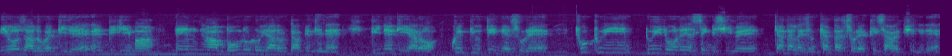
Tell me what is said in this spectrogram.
မျိုးစားလိုပဲတည်တယ် NPK မှာ N ဟာဘုံလို့လို့ရလို့တမ်းမြစ်တယ် PNK ကတော့ခွင့်ပြုတင်တယ်ဆိုတော့ထိုးထွင်းတွေးတော့တဲ့စိတ်မရှိပဲကတ်တက်လိုက်ဆိုကတ်တက်ဆိုတဲ့ကိစ္စပဲဖြစ်နေတယ်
